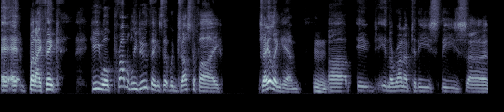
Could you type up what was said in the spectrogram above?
But I think he will probably do things that would justify jailing him mm. uh, in the run up to these these uh,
